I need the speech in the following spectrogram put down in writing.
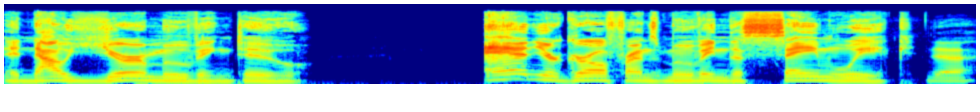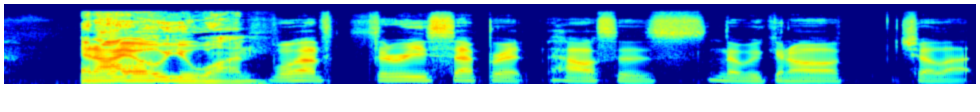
and now you're moving too, and your girlfriend's moving the same week, Yeah. And I owe you one. We'll have three separate houses that we can all chill at.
